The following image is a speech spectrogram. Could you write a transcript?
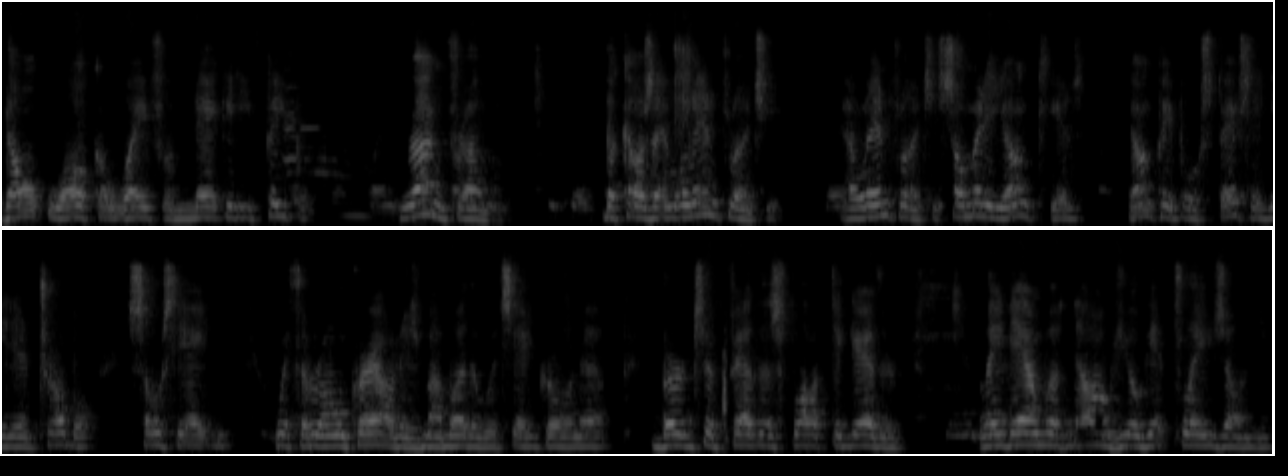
don't walk away from negative people. Run from them because they will influence you. They'll influence you. So many young kids, young people especially get in trouble associating with the wrong crowd, as my mother would say growing up. Birds of feathers flock together. Lay down with dogs, you'll get fleas on you.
